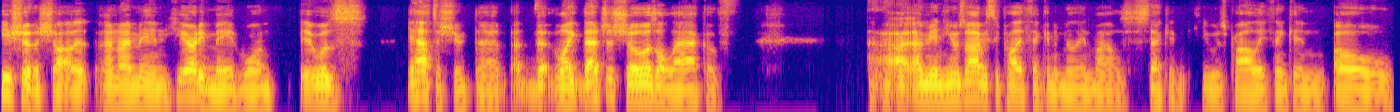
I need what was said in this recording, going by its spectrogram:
He should have shot it, and I mean, he already made one. It was you have to shoot that. Uh, that like that just shows a lack of. I, I mean, he was obviously probably thinking a million miles a second. He was probably thinking, "Oh,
